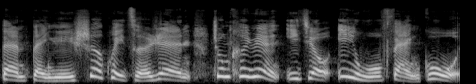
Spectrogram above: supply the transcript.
但本。于社会责任，中科院依旧义无反顾，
